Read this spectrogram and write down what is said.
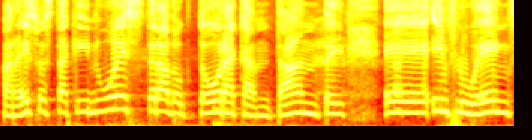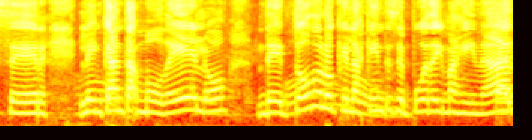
Para eso está aquí nuestra doctora cantante, eh, influencer, le encanta modelo de todo lo que la gente se puede imaginar.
